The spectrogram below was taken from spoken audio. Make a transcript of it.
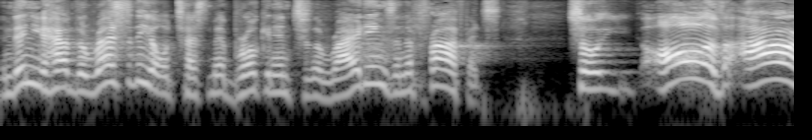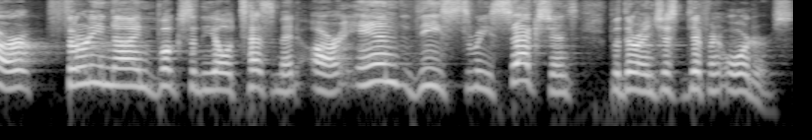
And then you have the rest of the Old Testament broken into the writings and the prophets. So all of our 39 books of the Old Testament are in these three sections, but they're in just different orders.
